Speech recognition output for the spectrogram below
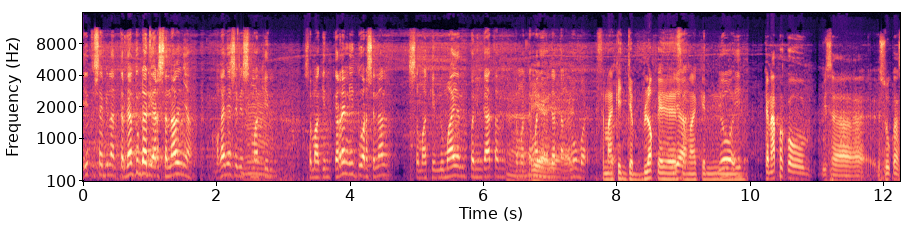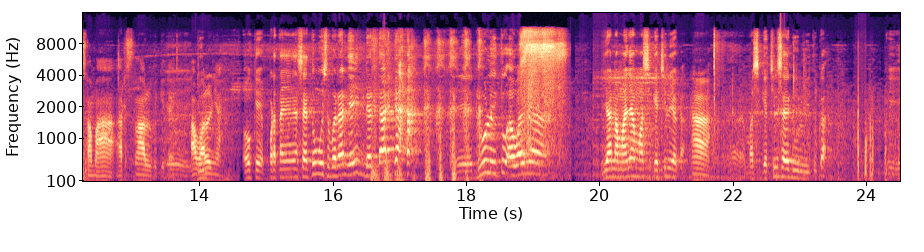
itu saya bilang tergantung dari Arsenalnya. Makanya saya bilang semakin semakin keren itu Arsenal semakin lumayan peningkatan teman-teman iya, yang datang nobar. Semakin jeblok ya Iya. semakin Yo, Kenapa kau bisa suka sama Arsenal begitu? Awalnya. Oke, pertanyaannya saya tunggu sebenarnya ini dan eh, dulu itu awalnya ya namanya masih kecil ya kak. Nah, Eh, masih kecil saya dulu itu kak Eh,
